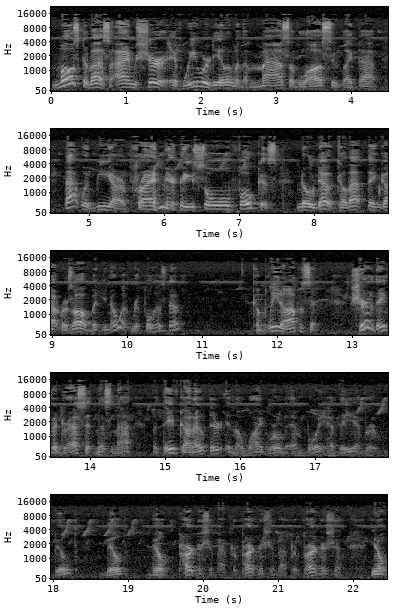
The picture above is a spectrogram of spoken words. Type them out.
most of us, I'm sure, if we were dealing with a massive lawsuit like that, that would be our primary sole focus, no doubt, till that thing got resolved. But you know what Ripple has done? Complete opposite. Sure, they've addressed it and this and that, but they've gone out there in the wide world and boy, have they ever built, built, built partnership after partnership after partnership. You know,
